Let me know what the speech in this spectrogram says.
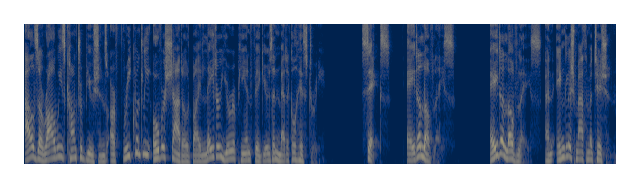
Al Zahrawi's contributions are frequently overshadowed by later European figures in medical history. 6. Ada Lovelace Ada Lovelace, an English mathematician,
